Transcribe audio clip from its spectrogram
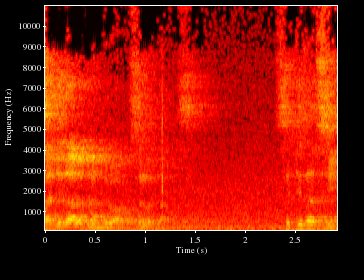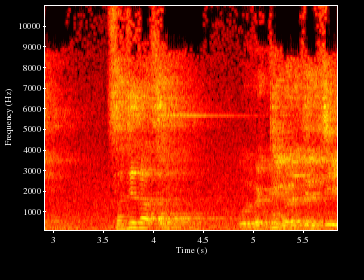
சஜிதாவில் விழுந்துருவாங்க செல்லதா சஜிதா செய்யும் சஜிதா செய்யும் ஒரு வெற்றி கிடைச்சிருச்சு.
